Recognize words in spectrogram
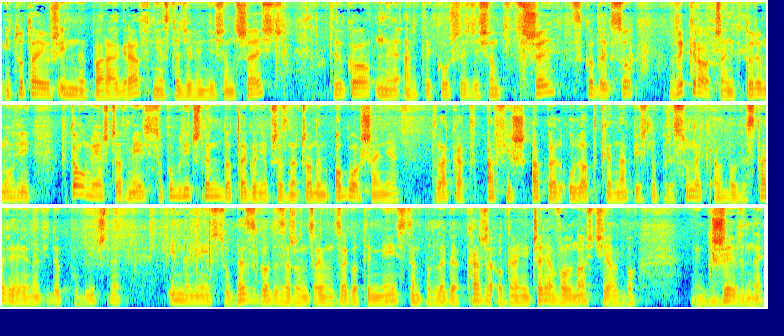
I tutaj już inny paragraf, nie 196, tylko e, artykuł 63 z kodeksu wykroczeń, który mówi, kto umieszcza w miejscu publicznym do tego nieprzeznaczonym ogłoszenie, plakat, afisz, apel, ulotkę, napis lub rysunek albo wystawia je na widok publiczny w innym miejscu bez zgody zarządzającego tym miejscem podlega karze ograniczenia wolności albo e, grzywny.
